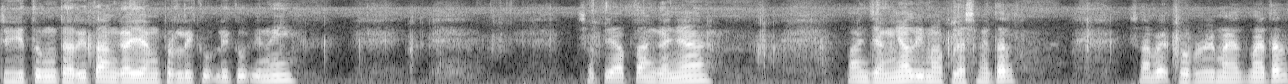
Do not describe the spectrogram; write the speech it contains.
Dihitung dari tangga yang berliku-liku ini. Setiap tangganya panjangnya 15 meter sampai 25 meter.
